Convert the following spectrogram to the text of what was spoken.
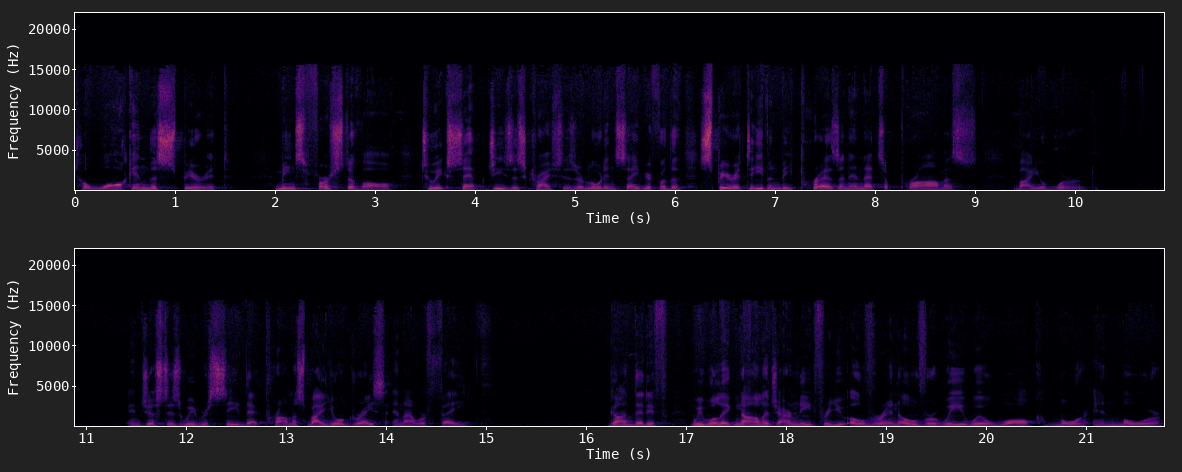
to walk in the Spirit means, first of all, to accept Jesus Christ as their Lord and Savior, for the Spirit to even be present, and that's a promise by your word. And just as we receive that promise by your grace and our faith, God, that if we will acknowledge our need for you over and over, we will walk more and more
